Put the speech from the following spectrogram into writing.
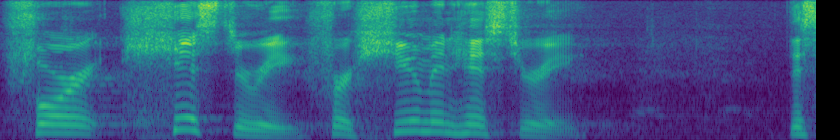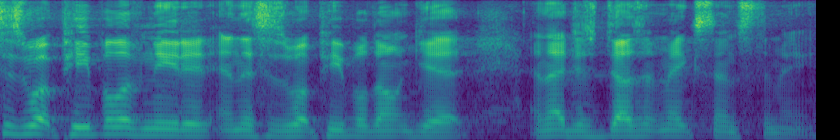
for history, for human history, this is what people have needed and this is what people don't get. And that just doesn't make sense to me.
